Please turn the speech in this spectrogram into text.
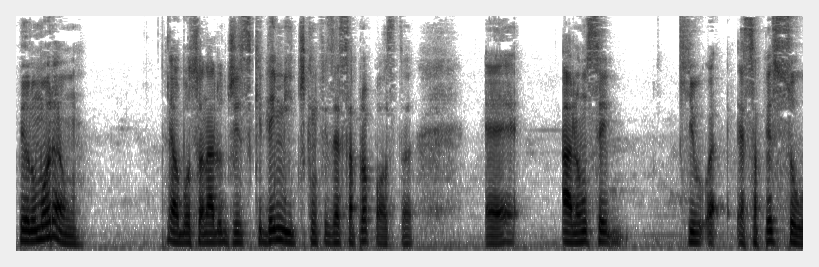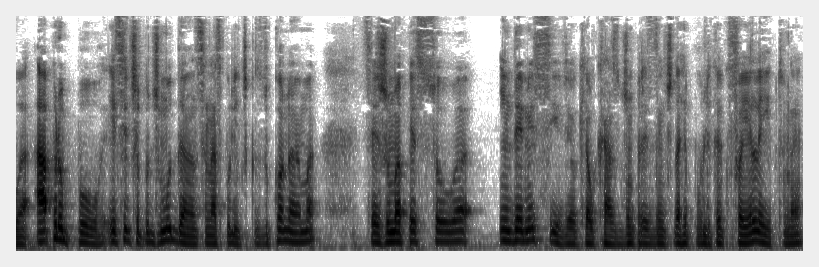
pelo Morão. É, o Bolsonaro disse que demite quem fizer essa proposta. É, a não ser que essa pessoa, a propor esse tipo de mudança nas políticas do CONAMA, seja uma pessoa indemissível, que é o caso de um presidente da República que foi eleito, né?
